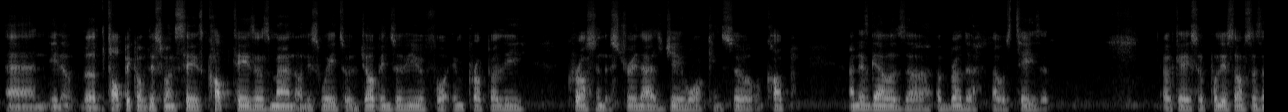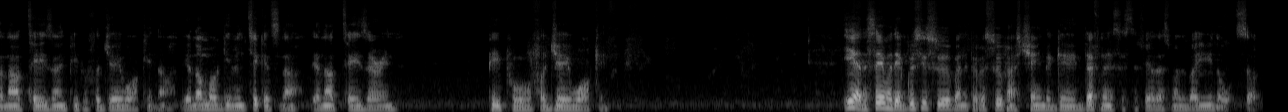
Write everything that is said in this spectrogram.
And you know, the topic of this one says cop tasers man on his way to a job interview for improperly crossing the street as jaywalking. So cop, and this guy was uh, a brother that was tasered. Okay, so police officers are now tasering people for jaywalking now. They're no more giving tickets now. They're not tasering people for jaywalking. Yeah, the same with the goosey soup and the pepper soup has changed the game. Definitely, Sister Fearless Man, but you know what's up.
